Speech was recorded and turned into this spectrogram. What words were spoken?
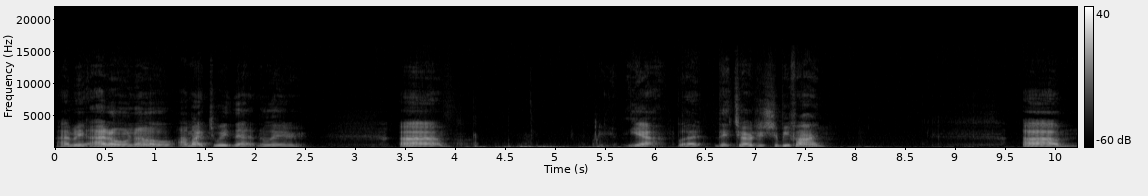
I mean, I don't know. I might tweet that later. Um, yeah, but the Chargers should be fine. Um,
